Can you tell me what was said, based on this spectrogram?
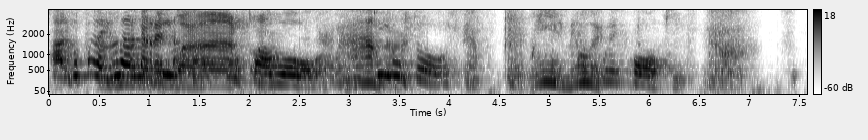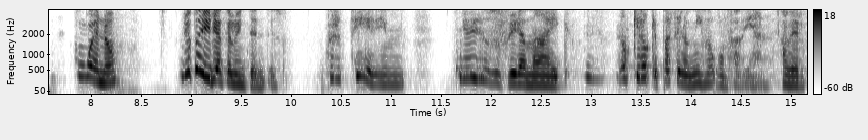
Algo para Ándate ayudarme a relajar. Por favor. Aquí los dos. Oye. pues, Coqui. Bueno, yo te diría que lo intentes. Pero Tere, yo hice sufrir a Mike. No quiero que pase lo mismo con Fabián. A ver,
